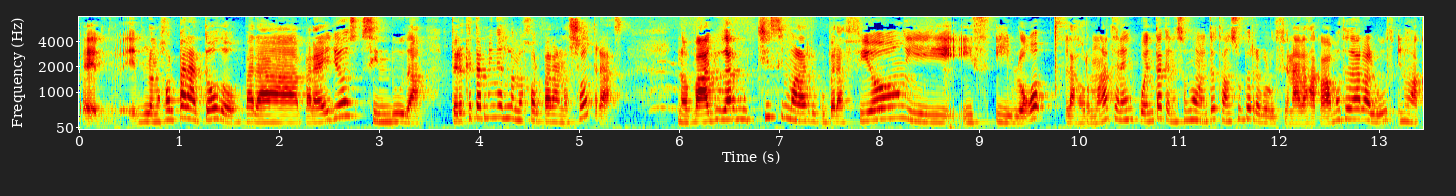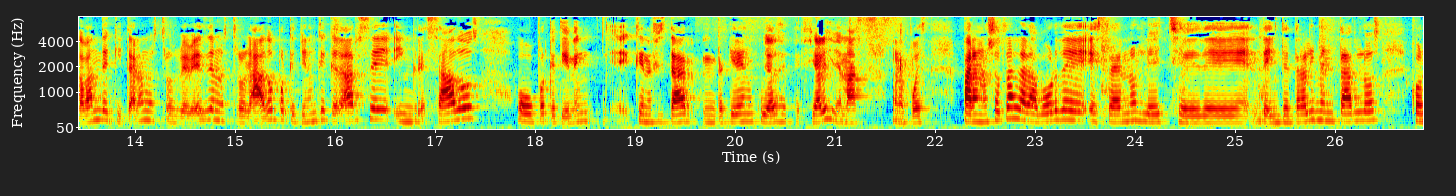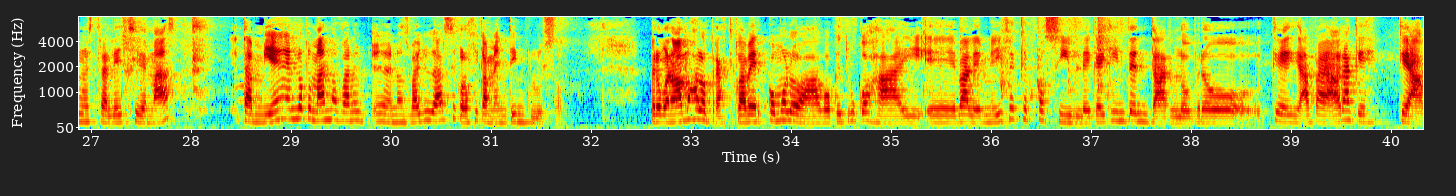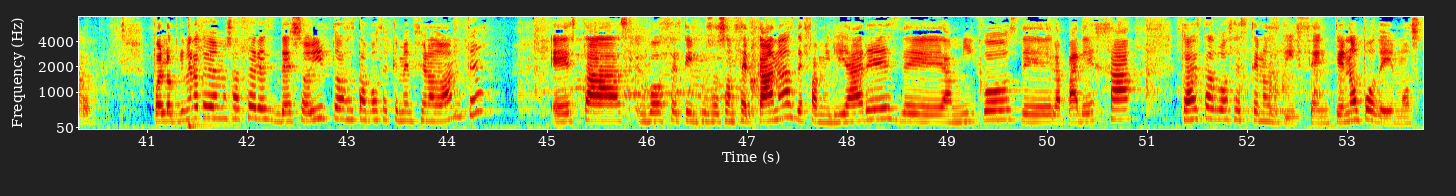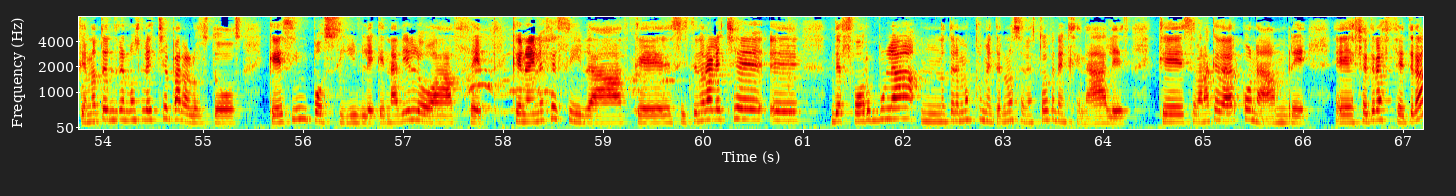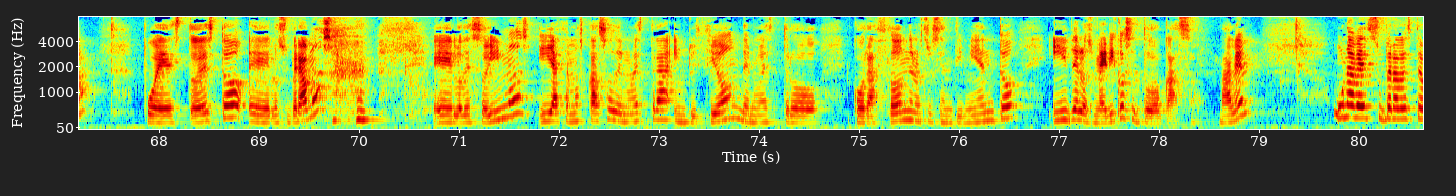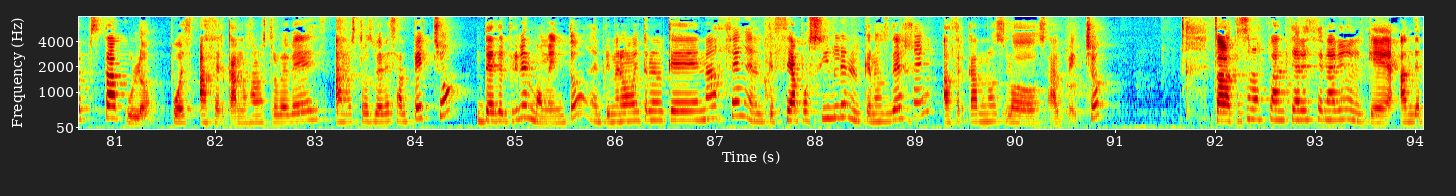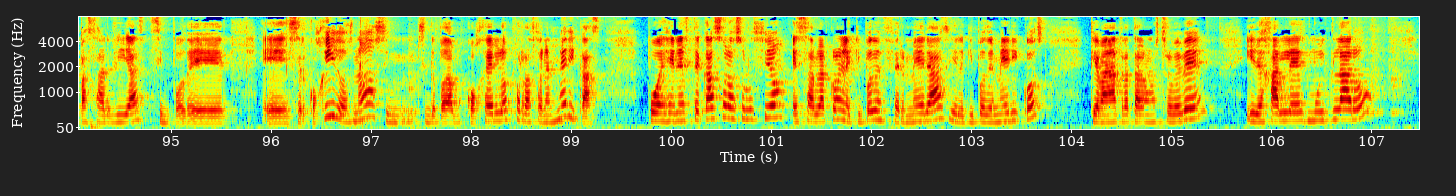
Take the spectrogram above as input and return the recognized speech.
eh, lo mejor para todo, para, para ellos sin duda. Pero es que también es lo mejor para nosotras nos va a ayudar muchísimo a la recuperación y, y, luego las hormonas tener en cuenta que en esos momentos están súper revolucionadas. Acabamos de dar a luz y nos acaban de quitar a nuestros bebés de nuestro lado porque tienen que quedarse ingresados o porque tienen eh, que necesitar, requieren cuidados especiales y demás. Bueno, pues para nosotras la labor de extraernos leche, de, de intentar alimentarlos con nuestra leche y demás, también es lo que más nos va, eh, nos va a ayudar psicológicamente incluso. Pero bueno, vamos a lo práctico, a ver cómo lo hago, qué trucos hay. Eh, vale, me dices que es posible, que hay que intentarlo, pero ¿qué, ¿ahora qué? ¿Qué hago? Pues lo primero que debemos hacer es desoír todas estas voces que he mencionado antes, estas voces que incluso son cercanas, de familiares, de amigos, de la pareja, Todas estas voces que nos dicen que no podemos, que no tendremos leche para los dos, que es imposible, que nadie lo hace, que no hay necesidad, que existiendo la leche eh, de fórmula no tenemos que meternos en estos berenjenales, que se van a quedar con hambre, etcétera, etcétera. Pues todo esto eh, lo superamos, eh, lo desoímos y hacemos caso de nuestra intuición, de nuestro corazón, de nuestro sentimiento y de los médicos en todo caso, ¿vale? Una vez superado este obstáculo, pues acercarnos a, nuestro bebé, a nuestros bebés al pecho desde el primer momento, el primer momento en el que nacen, en el que sea posible, en el que nos dejen acercarnoslos al pecho. Claro, aquí se nos plantea el escenario en el que han de pasar días sin poder eh, ser cogidos, ¿no? Sin, sin que podamos cogerlos por razones médicas. Pues en este caso la solución es hablar con el equipo de enfermeras y el equipo de médicos que van a tratar a nuestro bebé y dejarles muy claro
